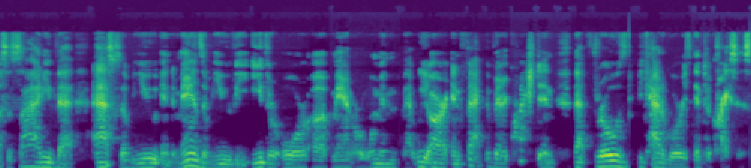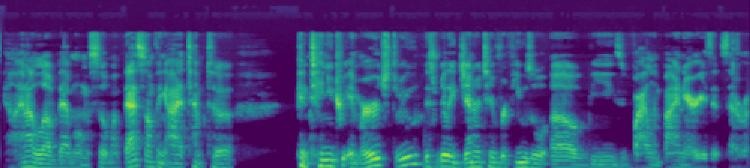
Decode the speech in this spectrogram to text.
a society that asks of you and demands of you the either or of man or woman that we are, in fact, the very question that throws the categories into crisis. And I love that moment so much. That's something I attempt to continue to emerge through this really generative refusal of these violent binaries, etc.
